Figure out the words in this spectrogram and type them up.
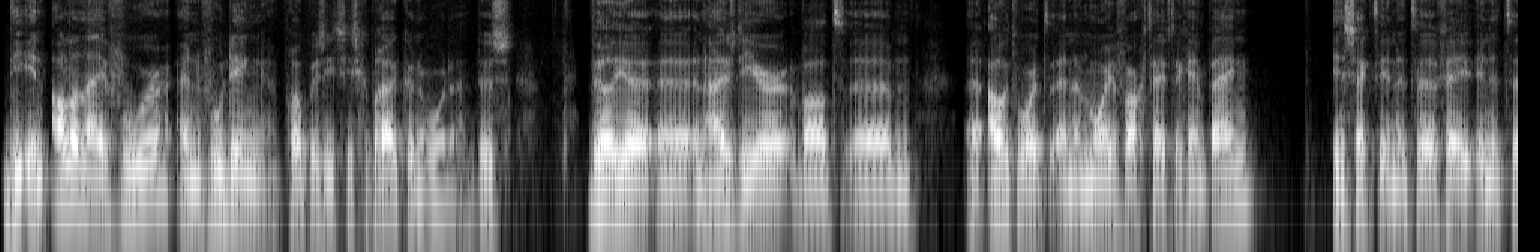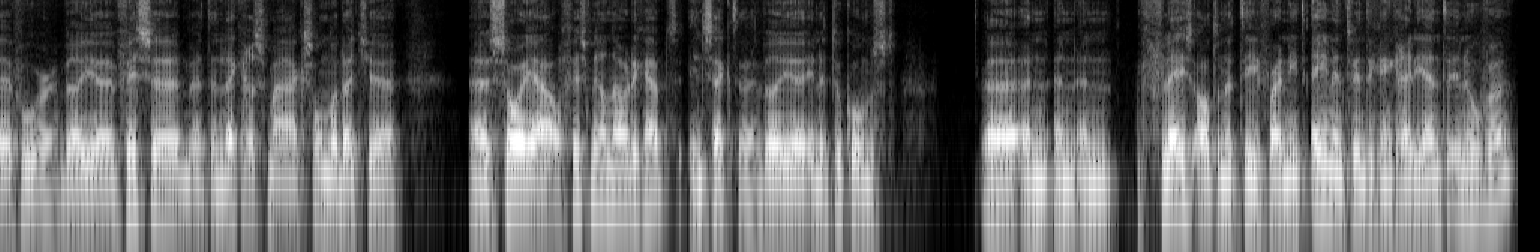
die in allerlei voer- en voedingproposities gebruikt kunnen worden. Dus wil je een huisdier wat uh, oud wordt en een mooie vacht heeft en geen pijn? Insecten in het, uh, in het voer. Wil je vissen met een lekkere smaak zonder dat je soja of vismeel nodig hebt? Insecten. Wil je in de toekomst een, een, een vleesalternatief waar niet 21 ingrediënten in hoeven?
